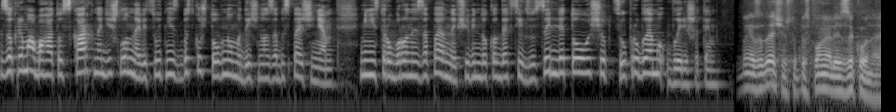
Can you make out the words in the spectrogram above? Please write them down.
Зокрема, багато скарг надійшло на відсутність безкоштовного медичного забезпечення. Міністр оборони запевнив, що він докладе всіх зусиль для того, щоб цю проблему вирішити. Моя задача, чтобы исполнялись законы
